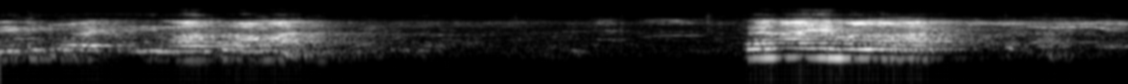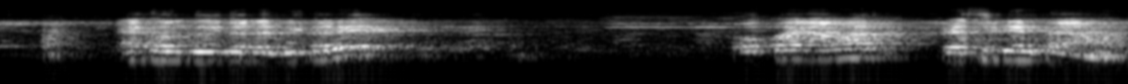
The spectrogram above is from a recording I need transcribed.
দেখি এই মাল তো আমার। কয় না এই মাল আমার? এখন দুইজনের ভিতরে ও কয় আমার প্রেসিডেন্ট কয় আমার।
